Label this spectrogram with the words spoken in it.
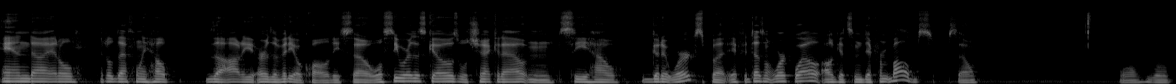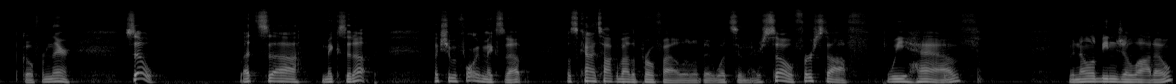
and uh, it'll it'll definitely help the audio or the video quality. So we'll see where this goes. We'll check it out and see how good it works. But if it doesn't work well, I'll get some different bulbs. So we'll we'll go from there. So let's uh, mix it up. Actually, before we mix it up, let's kind of talk about the profile a little bit. What's in there? So first off, we have vanilla bean gelato,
